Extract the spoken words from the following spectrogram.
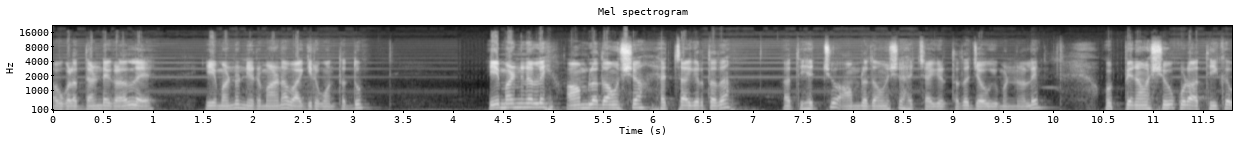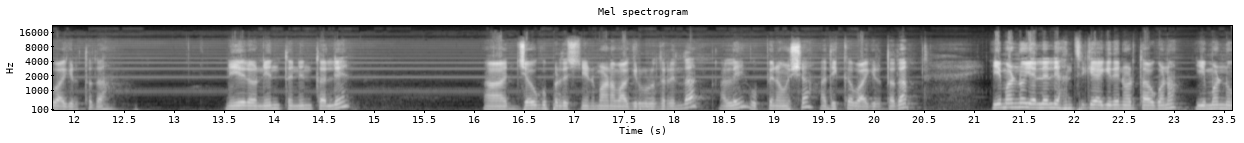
ಅವುಗಳ ದಂಡೆಗಳಲ್ಲೇ ಈ ಮಣ್ಣು ನಿರ್ಮಾಣವಾಗಿರುವಂಥದ್ದು. ಈ ಮಣ್ಣಿನಲ್ಲಿ ಆಮ್ಲದ ಅಂಶ ಹೆಚ್ಚಾಗಿರ್ತದೆ, ಅತಿ ಹೆಚ್ಚು ಆಮ್ಲದ ಅಂಶ ಹೆಚ್ಚಾಗಿರ್ತದೆ ಜೌಗಿ ಮಣ್ಣಿನಲ್ಲಿ. ಉಪ್ಪಿನ ಅಂಶವೂ ಕೂಡ ಅತೀಕವಾಗಿರ್ತದೆ ನೀರು ನಿಂತು ನಿಂತಲ್ಲಿ ಜೌಗು ಪ್ರದೇಶ ನಿರ್ಮಾಣವಾಗಿರುವುದರಿಂದ ಅಲ್ಲಿ ಉಪ್ಪಿನ ಅಂಶ ಅಧಿಕವಾಗಿರ್ತದೆ. ಈ ಮಣ್ಣು ಎಲ್ಲೆಲ್ಲಿ ಹಂಚಿಕೆಯಾಗಿದೆ ನೋಡ್ತಾ ಹೋಗೋಣ. ಈ ಮಣ್ಣು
